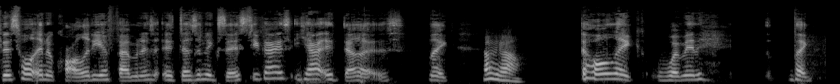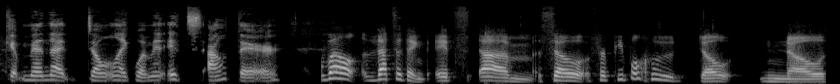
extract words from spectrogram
this whole inequality of feminism it doesn't exist you guys yeah it does like oh yeah. the whole like women like men that don't like women it's out there Well, that's the thing. It's um so for people who don't know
